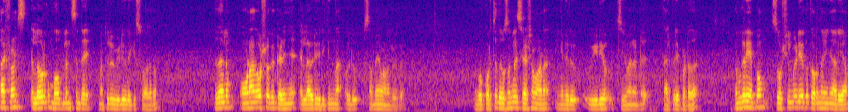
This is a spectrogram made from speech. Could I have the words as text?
ഹായ് ഫ്രണ്ട്സ് എല്ലാവർക്കും മോബ്ലൻസിന്റെ മറ്റൊരു വീഡിയോയിലേക്ക് സ്വാഗതം. ഏതായാലും ഓണാഘോഷമൊക്കെ കഴിഞ്ഞ് എല്ലാവരും ഇരിക്കുന്ന ഒരു സമയമാണല്ലോ ഇത്. അപ്പോൾ കുറച്ച് ദിവസങ്ങൾക്ക് ശേഷമാണ് ഇങ്ങനൊരു വീഡിയോ ചെയ്യുവാനായിട്ട് താല്പര്യപ്പെട്ടത്. നമുക്കറിയാം ഇപ്പം സോഷ്യൽ മീഡിയ ഒക്കെ തുറന്നു കഴിഞ്ഞാൽ അറിയാം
